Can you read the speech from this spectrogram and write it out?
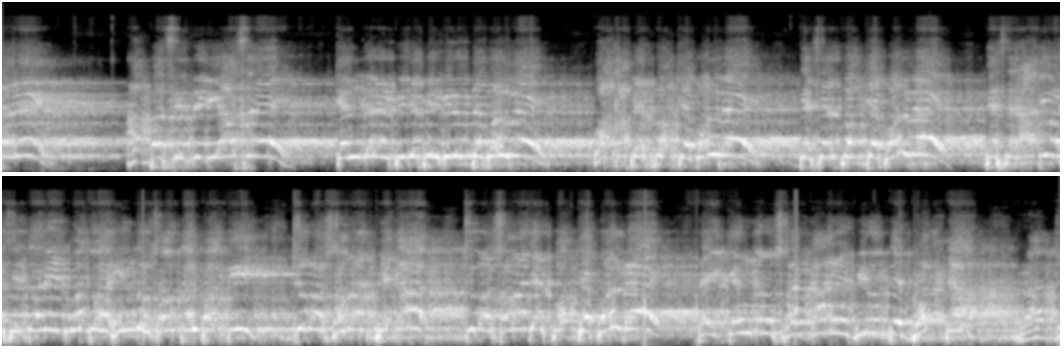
জানে? আব্বাস সিদ্দিকী আসলে কেন্দ্রের বিজেপির বিরুদ্ধে বলবে, ওয়াকাবের পক্ষে বলবে দেশের পক্ষে বলবে, দেশের আদিবাসী দলিত মতুয়া হিন্দু সাঁওতাল ভক্তি যুব সমাজ বেকার, যুব সমাজের পক্ষে বলবে। তাই কেন্দ্র সরকারের বিরুদ্ধে ভোটটা রাজ্য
